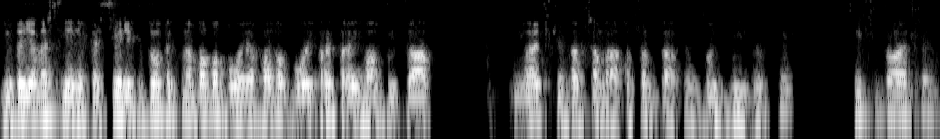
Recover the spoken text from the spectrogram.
Віддає на Серіка. Серік дотик на Бабабоя. Бабабой притримав, віддав. М'яч кидав сам рата. Создав. Вийдуть в цій ситуації.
